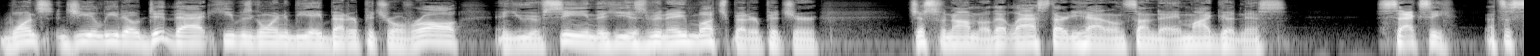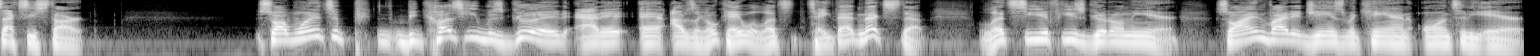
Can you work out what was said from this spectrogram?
once Giolito did that, he was going to be a better pitcher overall. And you have seen that he has been a much better pitcher. Just phenomenal. That last start he had on Sunday, my goodness. Sexy. That's a sexy start. So I wanted to, because he was good at it, and I was like, okay, well, let's take that next step. Let's see if he's good on the air. So I invited James McCann onto the air,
